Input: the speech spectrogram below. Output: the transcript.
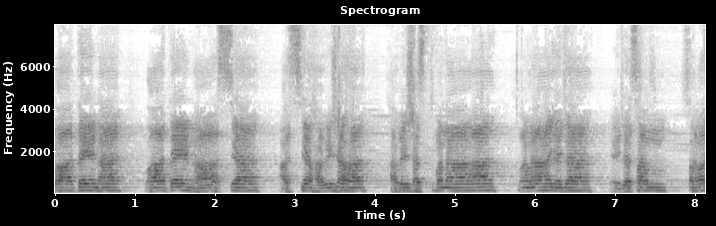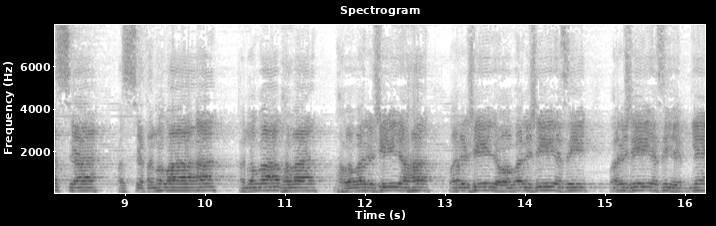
वातेन वातेनास्य अस्य हविषः हविषस्त्वना त्वना यज यजसम् समस्य अस्य तनुवा तनुवा भव भववर्षीयः वर्षीयो वर्षीयसि वर्षीयसि यज्ञे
